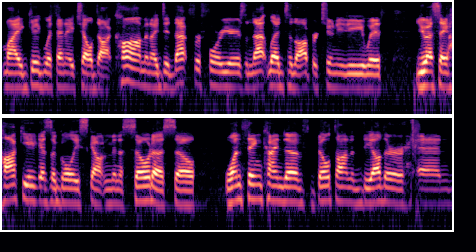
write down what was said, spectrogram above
my gig with NHL.com, and I did that for four years, and that led to the opportunity with USA Hockey as a goalie scout in Minnesota. So one thing kind of built on the other, and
